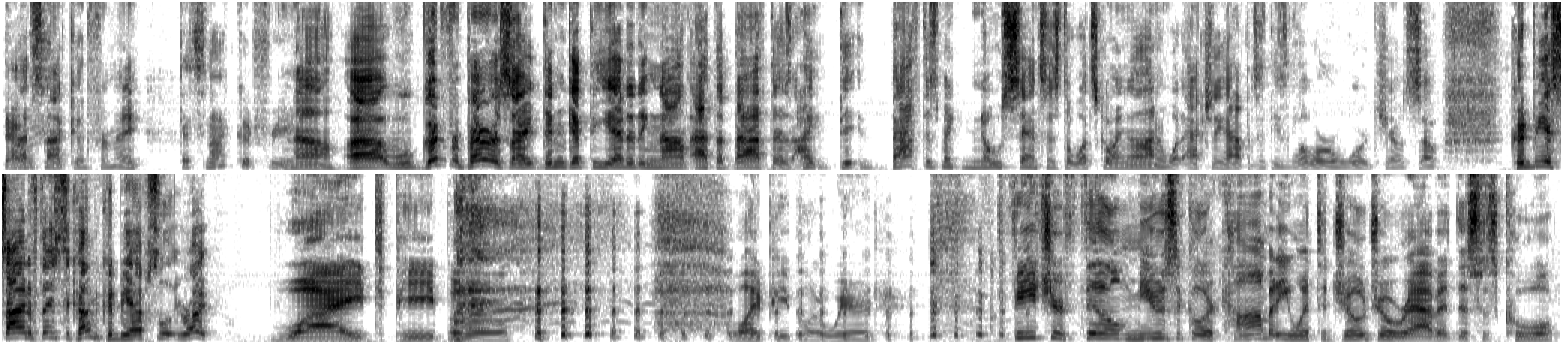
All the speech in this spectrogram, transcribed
That That's was- not good for me. That's not good for you. No. Uh, well, good for Parasite. Didn't get the editing nom at the BAFTAs. I did, BAFTAs make no sense as to what's going on and what actually happens at these lower award shows. So, could be a sign of things to come. Could be absolutely right. White people. White people are weird. Feature film, musical, or comedy went to Jojo Rabbit. This was cool.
